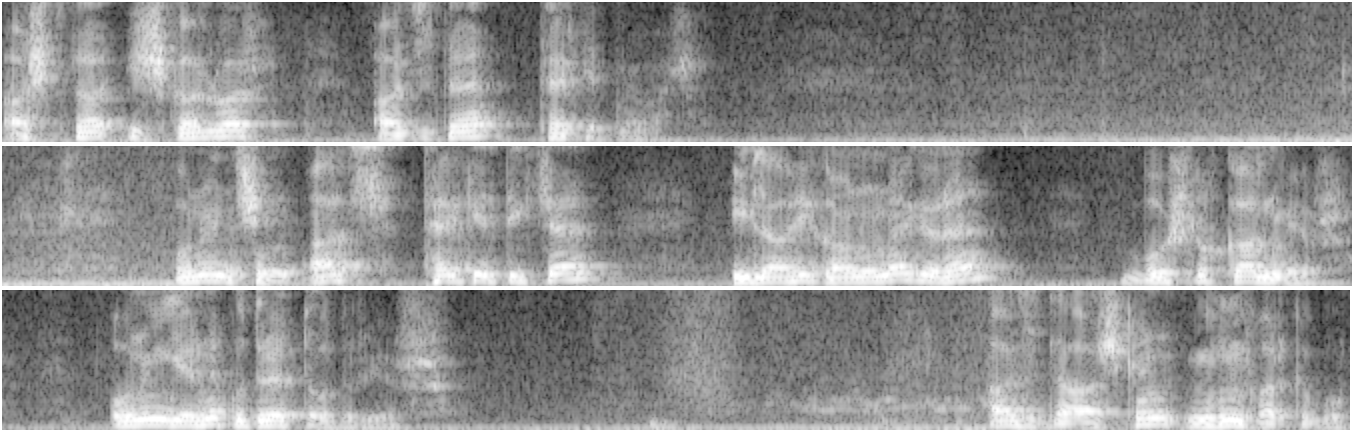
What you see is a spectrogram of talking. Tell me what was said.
Aşkta işgal var. Acde terk etme var. Onun için aç terk ettikçe ilahi kanuna göre boşluk kalmıyor. Onun yerini kudret dolduruyor. Acla aşkın mühim farkı bu.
